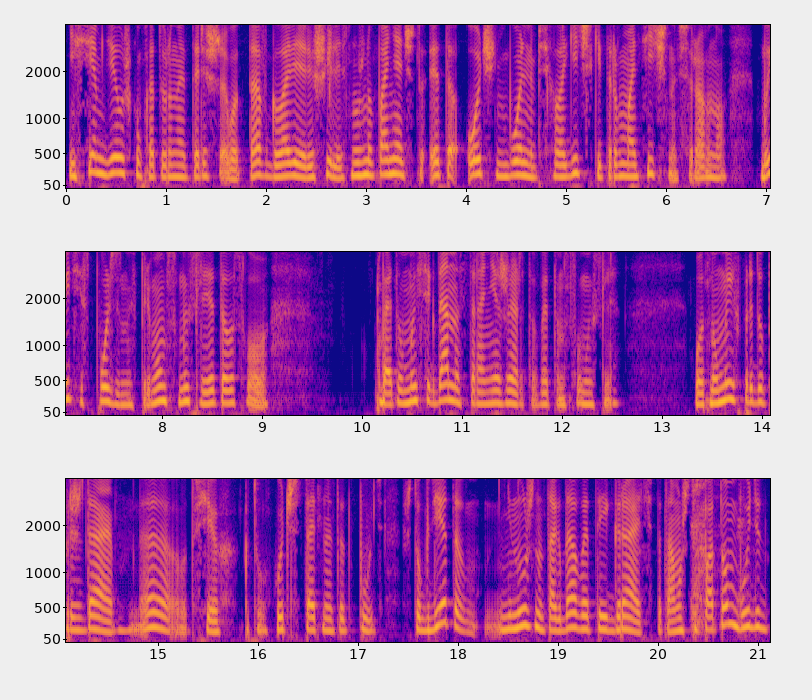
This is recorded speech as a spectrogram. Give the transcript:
И всем девушкам, которые на это решили, вот, да, в голове решились, нужно понять, что это очень больно психологически, травматично все равно. Быть использованной в прямом смысле этого слова. Поэтому мы всегда на стороне жертвы в этом смысле. Вот, но мы их предупреждаем, да, вот всех, кто хочет встать на этот путь, что где-то не нужно тогда в это играть, потому что потом будет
